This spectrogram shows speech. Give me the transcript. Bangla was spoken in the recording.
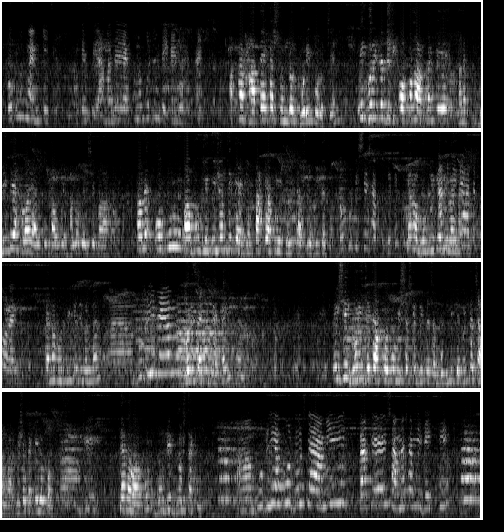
অপু ম্যামকে ঠিক আছে? আমাদের এখনও পর্যন্ত এটাই মনে হয়। আপনার হাতে একটা সুন্দর ঘড়ি পড়েছেন এই ঘড়িটা যদি কখনো আপনাকে মানে দিতে হয় আর কি কাউকে ভালোবেসে বা তাহলে অপু বা বুবলি দুজন থেকে একজন তাকে আপনি এই ঘড়িটা আসলে দিতে চান? অপু বিশ্বাস আপনাকে কেন বুবলিকে আমি দিবেন না? কেন বুবলিকে দিবেন না? গুগলি ম্যাম ঘড়িটা একটু দেখাই হ্যাঁ। এই সেই ঘড়ি যেটা আপনি অপু বিশ্বাসকে দিতে চান বুবলিকে দিতে চান না বিষয়টা কীরকম? জি কেন আপু? বুবলির দোষটা কি? বুবলি আপুর দোষ না আমি তাকে সামনাসামনি দেখছি।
